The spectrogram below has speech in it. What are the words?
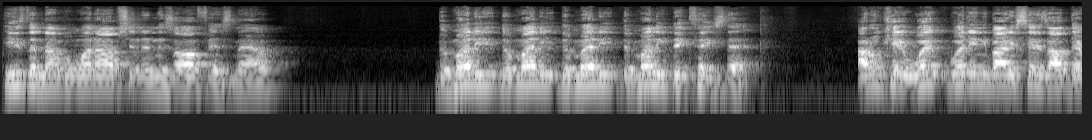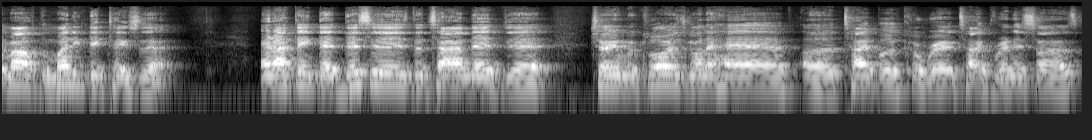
He's the number one option in his offense now. The money, the money, the money, the money dictates that. I don't care what, what anybody says out their mouth, the money dictates that. And I think that this is the time that, that Terry McLaurin is going to have a type of career type renaissance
